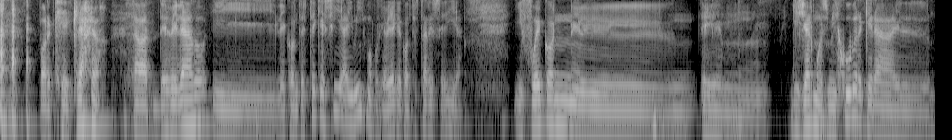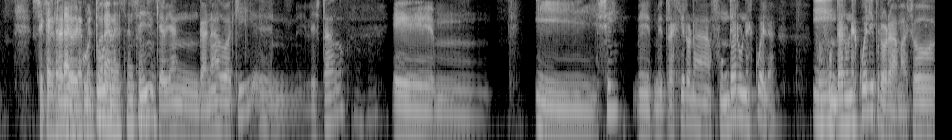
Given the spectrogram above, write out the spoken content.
porque claro, estaba desvelado y le contesté que sí ahí mismo, porque había que contestar ese día. Y fue con el em, Guillermo Smihuber, que era el secretario, de, Cultura, que habían ganado aquí en el Estado. Em, y sí, me, trajeron a fundar una escuela. Fundar una escuela y programa. Yo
